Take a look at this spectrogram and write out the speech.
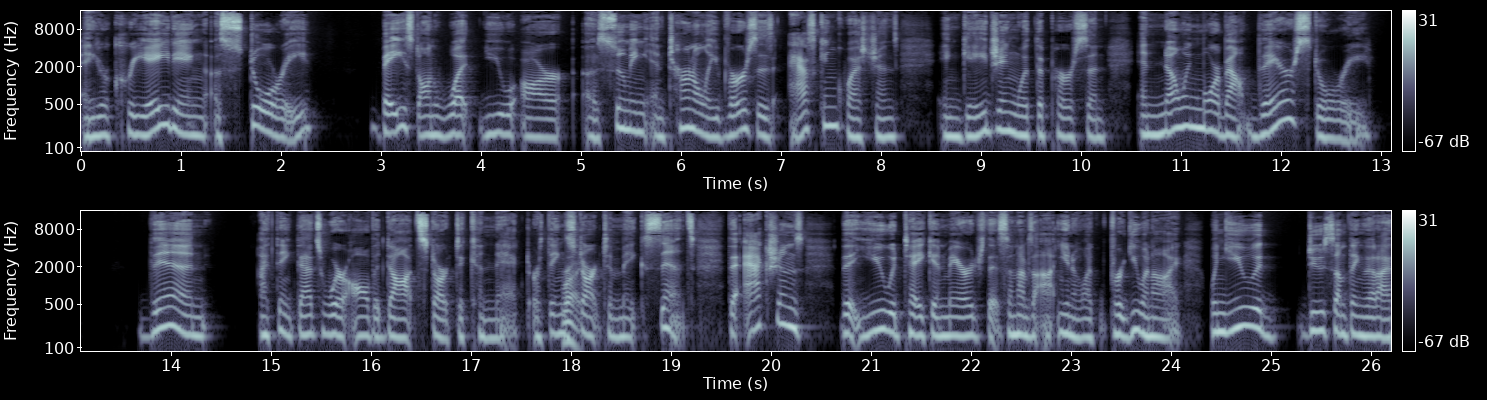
and you're creating a story based on what you are assuming internally versus asking questions, engaging with the person and knowing more about their story then I think that's where all the dots start to connect or things Right. start to make sense. The actions that you would take in marriage that sometimes I, you know, like for you and I, when you would do something that I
